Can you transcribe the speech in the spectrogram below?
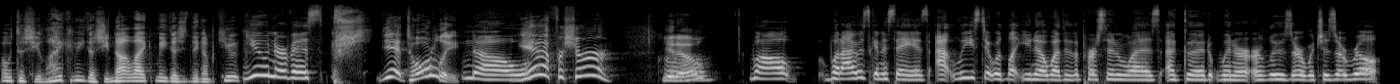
oh, does she like me? Does she not like me? Does she think I'm cute? you nervous? Yeah, totally. no. Yeah, for sure. You know. Oh. Well, what I was going to say is at least it would let you know whether the person was a good winner or loser, which is a real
